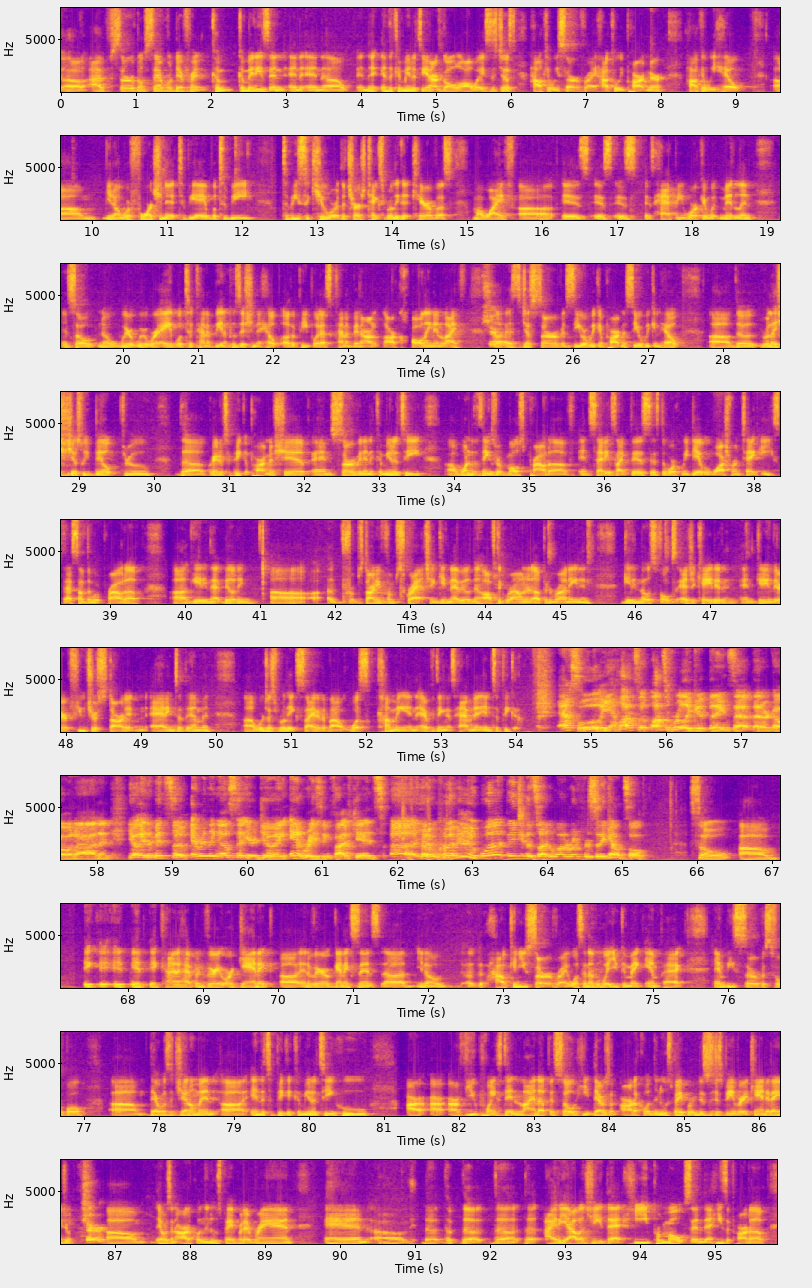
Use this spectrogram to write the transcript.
uh, I've served on several different com- committees and and and uh, in, the, in the community, and our goal always is just how can we serve, right? How can we partner? How can we help? Um, you know, we're fortunate to be able to be to be secure. The church takes really good care of us. My wife uh, is is is is happy working with Midland, and so you know we're, we're, we're able to kind of be in a position to help other people. That's kind of been our our calling in life. Sure, uh, is to just serve and see where we can partner, see where we can help. Uh, the relationships we built through the Greater Topeka Partnership and serving in the community. Uh, one of the things we're most proud of in settings like this is the work we did with Washburn Tech East. That's something we're proud of, uh, getting that building uh, from starting from scratch and getting that building off the ground and up and running and getting those folks educated and, and getting their future started and adding to them. And uh, we're just really excited about what's coming and everything that's happening in Topeka. Absolutely, yeah, lots of lots of really good things that, that are going on, and you know, in the midst of everything else that you're doing and raising five kids, uh, you know, what, what, made you decide to want to run for city council? So. Um, it, it, it, it kind of happened very organic uh, in a very organic sense. Uh, you know, uh, how can you serve, right? What's another way you can make impact and be serviceable? Um, there was a gentleman uh, in the Topeka community who our, our, our, viewpoints didn't line up, and so he there was an article in the newspaper. This is just being very candid, Angel. Sure. Um, there was an article in the newspaper that ran, and uh, the, the the the the ideology that he promotes and that he's a part of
